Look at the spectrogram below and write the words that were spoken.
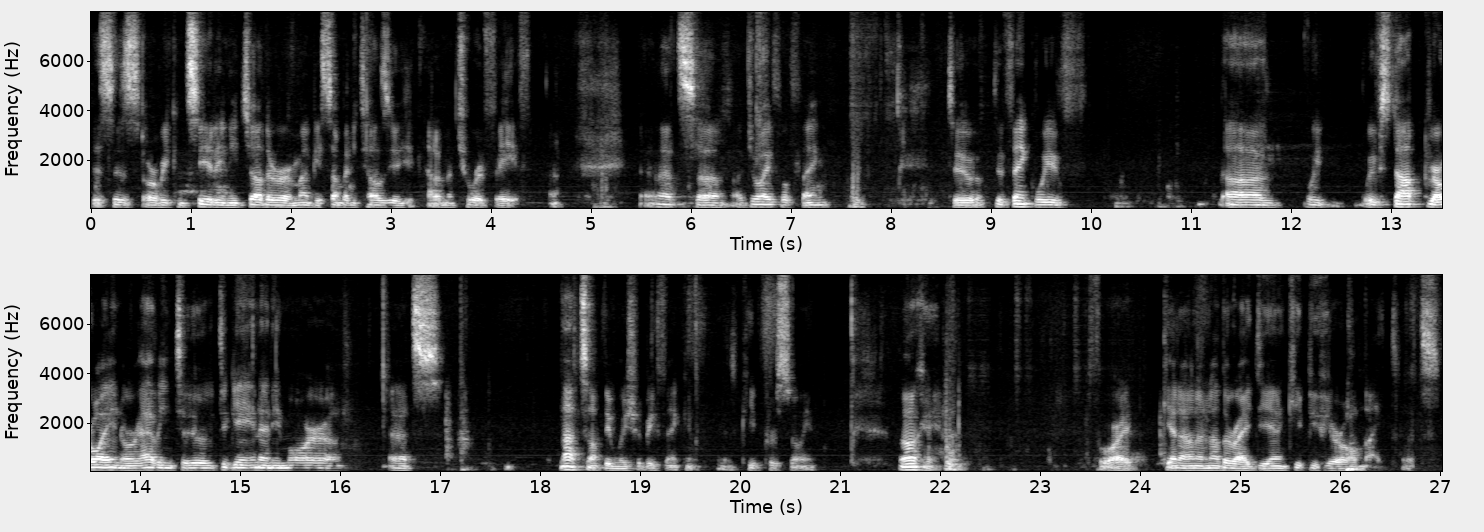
this is, or we can see it in each other, or maybe somebody tells you you've got a mature faith. And that's uh, a joyful thing to to think we've uh, we we've stopped growing or having to to gain anymore. Uh, that's not something we should be thinking. Keep pursuing. Okay. Before I get on another idea and keep you here all night. That's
